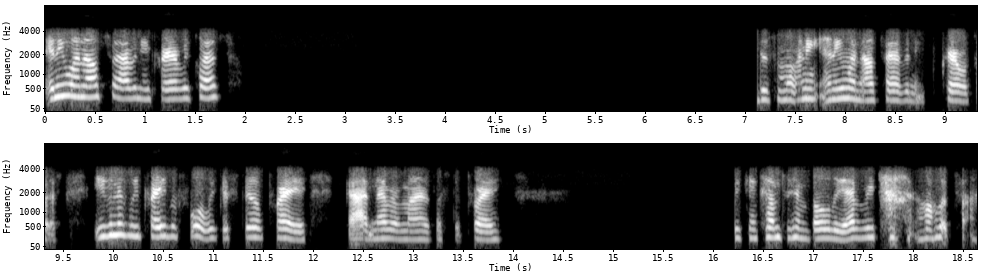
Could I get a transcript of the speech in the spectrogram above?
Anyone else have any prayer requests? This morning, anyone else have any prayer requests? Even if we prayed before, we could still pray. God never minds us to pray. We can come to Him boldly every time, all the time.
